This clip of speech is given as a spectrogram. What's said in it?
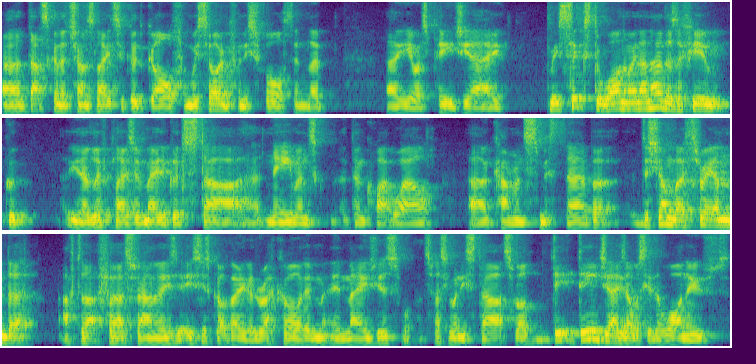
uh, that's going to translate to good golf. And we saw him finish fourth in the uh, USPGA. But six to one. I mean, I know there's a few good, you know, LIV players who've made a good start. Uh, Niemann's done quite well. Uh, Cameron Smith there, but DeChambeau three under after that first round, he's, he's, just got a very good record in, in majors, especially when he starts well. D, DJ is obviously the one who's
